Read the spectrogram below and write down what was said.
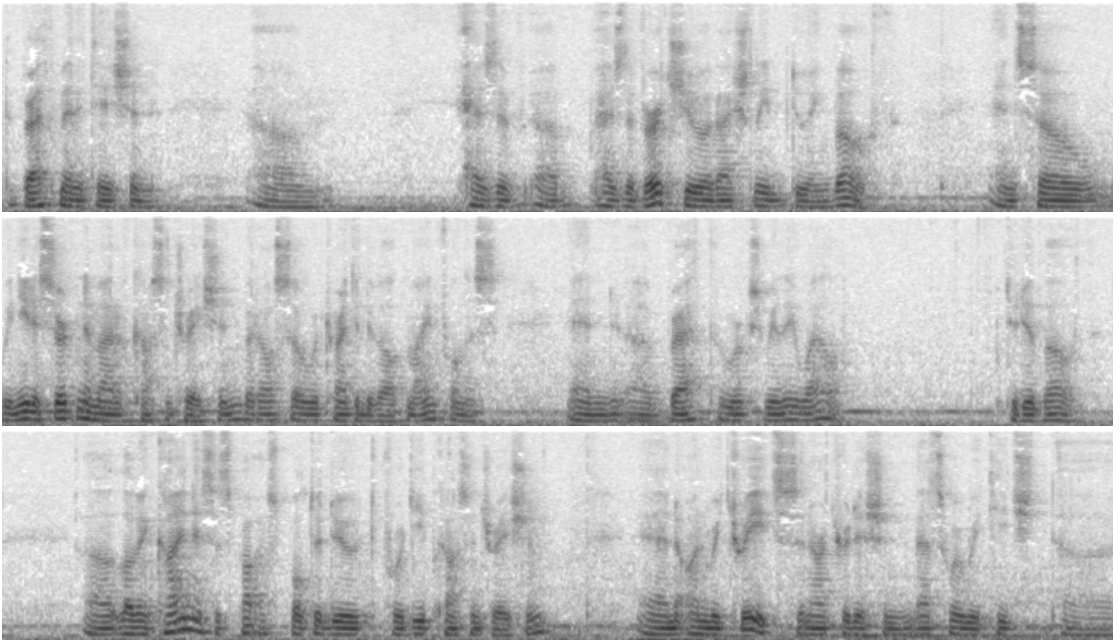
the breath meditation um, has, uh, has the virtue of actually doing both. And so we need a certain amount of concentration, but also we're trying to develop mindfulness. And uh, breath works really well to do both. Uh, loving kindness is possible to do for deep concentration. And on retreats in our tradition, that's where we teach uh, uh,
